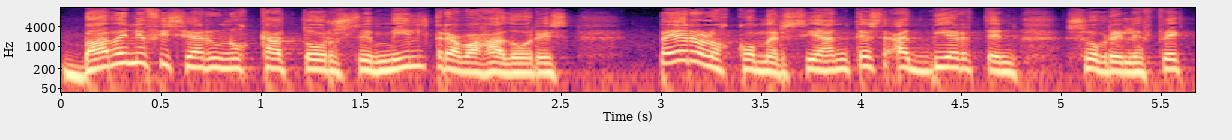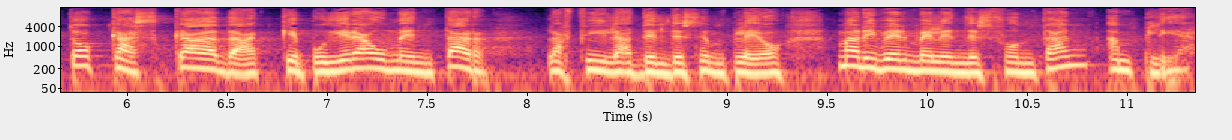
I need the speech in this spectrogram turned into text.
va a beneficiar unos 14 mil trabajadores pero los comerciantes advierten sobre el efecto cascada que pudiera aumentar las filas del desempleo. Maribel Meléndez Fontán amplía.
